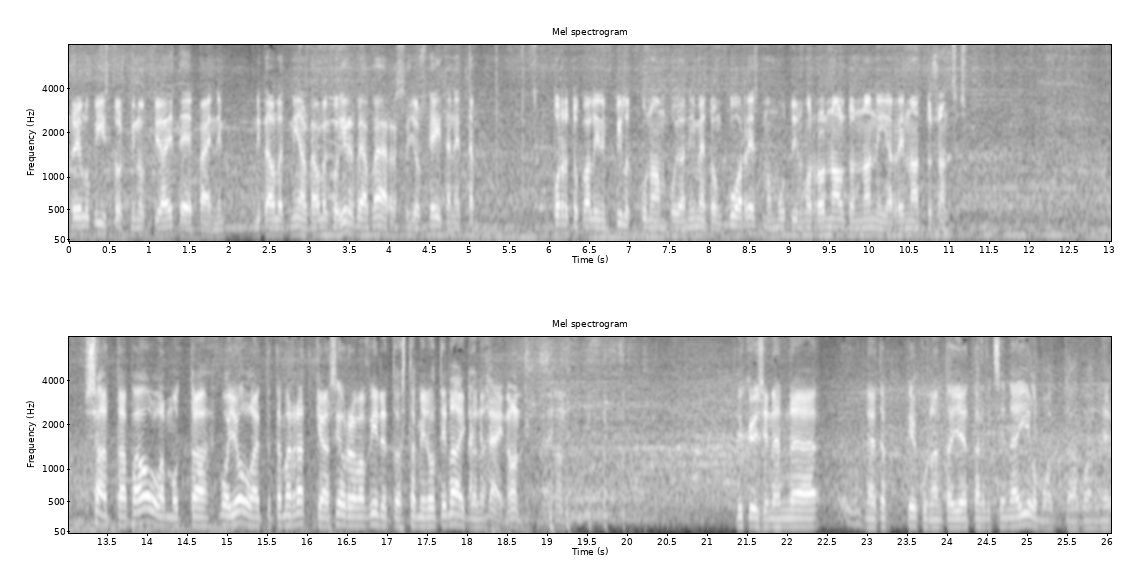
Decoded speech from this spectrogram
reilu 15 minuuttia eteenpäin, niin mitä olet mieltä? Olenko hirveän väärässä, jos heitän, että Portugalin pilkkunampuja nimet on Quaresma, Mutinho, Ronaldo, Nani ja Renato Sanchez? Saattaapa olla, mutta voi olla, että tämä ratkeaa seuraavan 15 minuutin aikana. Näin, näin on. Näin on. Nykyisinhän nää, näitä pilkunantajia tarvitsee enää ilmoittaa, vaan ne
